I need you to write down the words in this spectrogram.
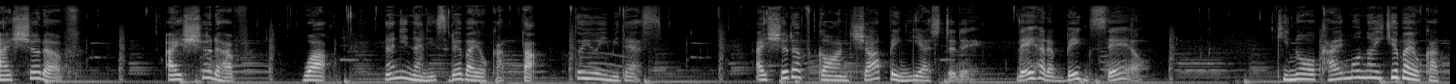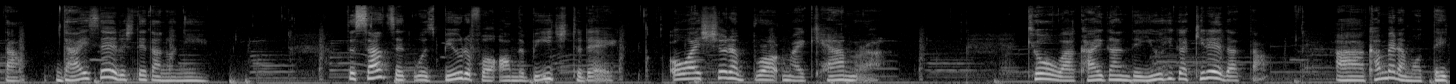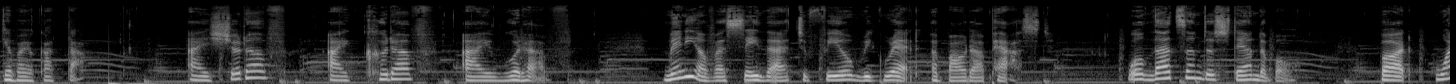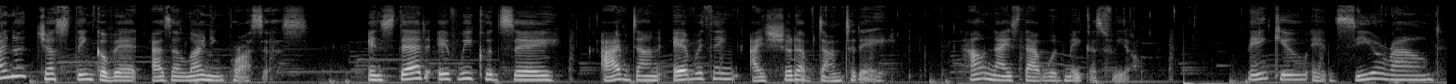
I should have I should have は何々すればよかったという意味です I should have gone shopping yesterday They had a big sale 昨日買い物行けばよかった大セールしてたのに The sunset was beautiful on the beach today Oh, I should have brought my camera 今日は海岸で夕日が綺麗だったああカメラ持っていけばよかった I should have I could have I would have Many of us say that to feel regret about our past. Well, that's understandable. But why not just think of it as a learning process? Instead, if we could say, I've done everything I should have done today, how nice that would make us feel. Thank you and see you around.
